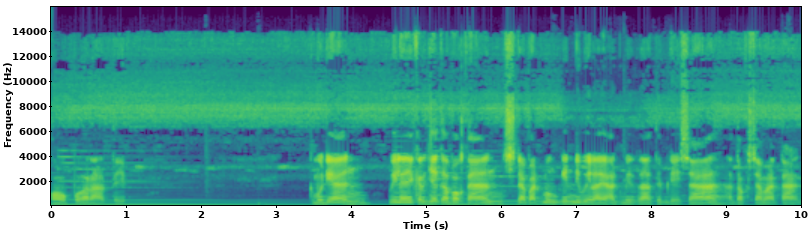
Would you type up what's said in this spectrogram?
kooperatif. Kemudian, wilayah kerja Kapoktan sedapat mungkin di wilayah administratif desa atau kecamatan,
